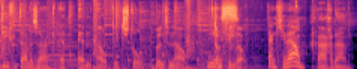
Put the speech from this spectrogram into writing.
digitalezaak.nldigital.nl. Yes. Dank jullie wel. Dank je wel. Graag gedaan.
